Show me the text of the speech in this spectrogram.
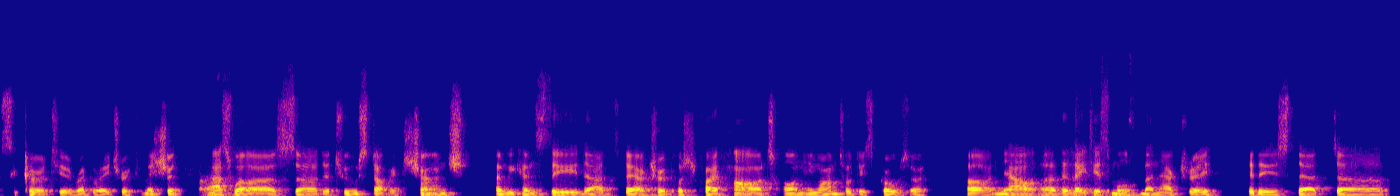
Security Regulatory Commission, as well as uh, the two stock exchange. And we can see that they actually push quite hard on environmental disclosure. Uh, now, uh, the latest movement actually it is that uh,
